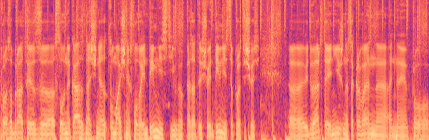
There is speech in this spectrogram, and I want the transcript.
просто брати з словника значення тлумачення слова інтимність і казати, що інтимність це просто щось е, відверте, ніжне, сакровенне, а не про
